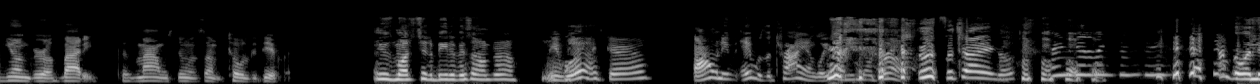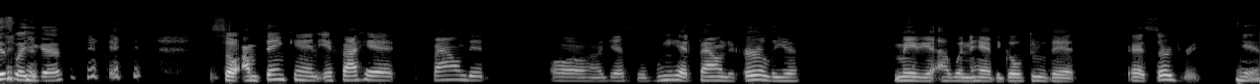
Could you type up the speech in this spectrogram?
young girl's body because mine was doing something totally different. It was marching to the beat of his own drum. It was, girl. I don't even. It was a triangle. It wasn't even no drum. it's a triangle. Ding, ding, ding, ding, ding. I'm going this way, you guys. so I'm thinking if I had found it, or I guess if we had found it earlier, maybe I wouldn't have had to go through that had surgery Yeah.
